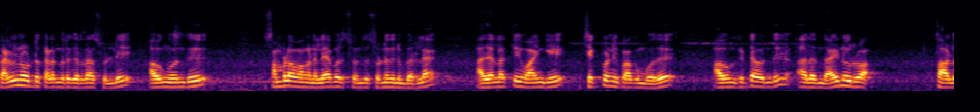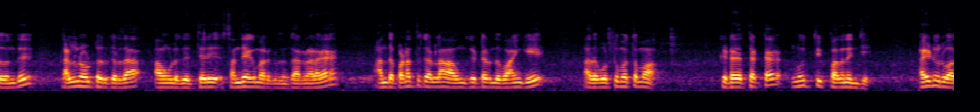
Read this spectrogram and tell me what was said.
கள்ளநோட்டு கலந்துருக்கிறதா சொல்லி அவங்க வந்து சம்பளம் வாங்கின லேபர்ஸ் வந்து சொன்னதின் பேரில் அது எல்லாத்தையும் வாங்கி செக் பண்ணி பார்க்கும்போது அவங்கக்கிட்ட வந்து அதில் இந்த ஐநூறுரூவா தாள் வந்து கள்ள நோட்டு இருக்கிறதா அவங்களுக்கு தெரி சந்தேகமாக இருக்கிறது காரணமாக அந்த பணத்துக்கெல்லாம் அவங்கக்கிட்ட இருந்து வாங்கி அதை ஒட்டுமொத்தமாக கிட்டத்தட்ட நூற்றி பதினஞ்சு ஐநூறுரூவா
